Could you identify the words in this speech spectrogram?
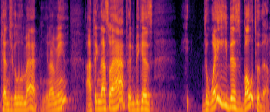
kendrick a little mad you know what i mean? I think that's what happened because he, the way he does both of them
